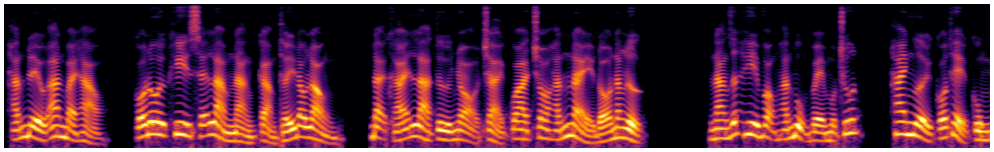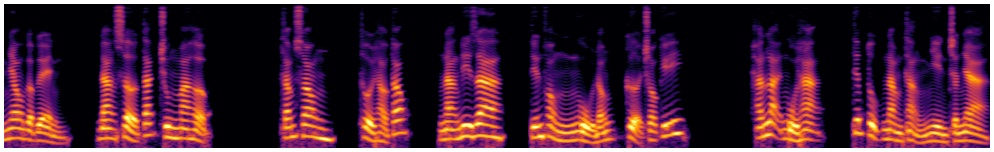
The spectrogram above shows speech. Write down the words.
hắn đều an bài hảo, có đôi khi sẽ làm nàng cảm thấy đau lòng, đại khái là từ nhỏ trải qua cho hắn này đó năng lực. Nàng rất hy vọng hắn vụng về một chút, hai người có thể cùng nhau gặp gền, đang sở tác chung ma hợp. Tắm xong, thổi hào tóc, nàng đi ra, tiến phòng ngủ đóng cửa cho kỹ. Hắn lại ngủ hạ, tiếp tục nằm thẳng nhìn trần nhà,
